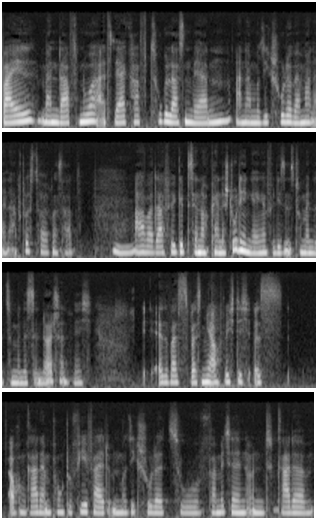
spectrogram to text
weil man darf nur als Lehrkraft zugelassen werden an der Musikschule, wenn man ein Abschlusszeugnis hat. Mhm. Aber dafür gibt es ja noch keine Studiengänge für diese Instrumente, zumindest in Deutschland nicht. Also was, was mir auch wichtig ist, auch gerade im Punkto Vielfalt und Musikschule zu vermitteln und gerade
